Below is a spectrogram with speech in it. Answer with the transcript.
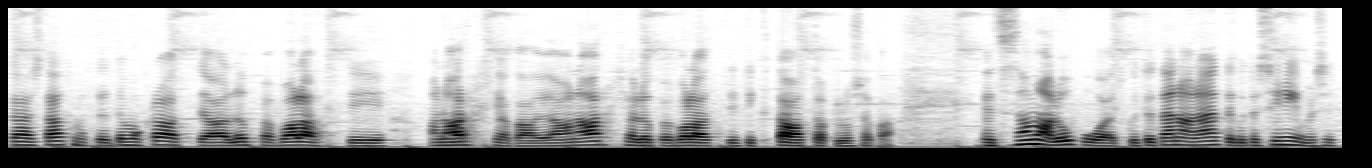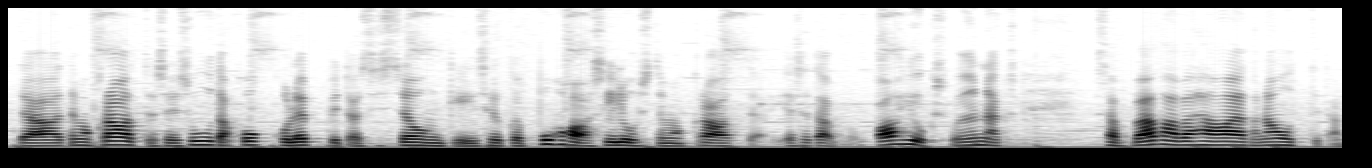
tahes-tahtmata, demokraatia lõpeb alati anarhiaga ja anarhia lõpeb alati diktaatorlusega. et seesama lugu, et kui te täna näete, kuidas inimesed demokraatias ei suuda kokku leppida, siis see ongi niisugune puhas ilus demokraatia ja seda kahjuks või õnneks saab väga vähe aega nautida.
